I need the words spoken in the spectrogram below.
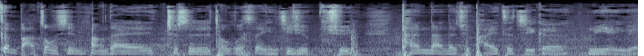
更把重心放在就是透过摄影机去去贪婪的去拍这几个女演员，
